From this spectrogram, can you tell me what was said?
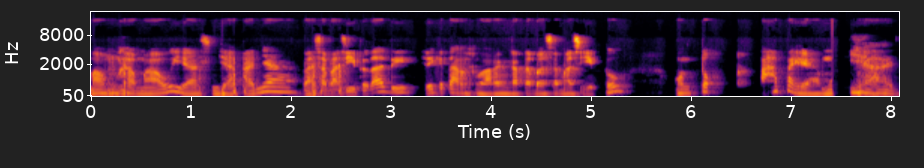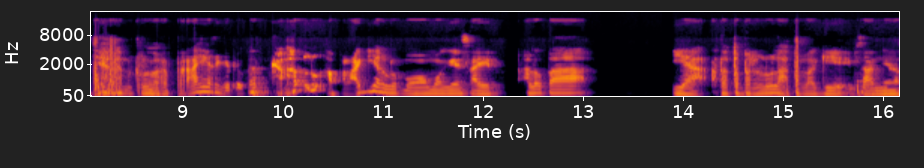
mau nggak mau ya senjatanya bahasa basi itu tadi. Jadi kita harus ngeluarin kata bahasa basi itu untuk apa ya Iya, jalan keluar terakhir gitu kan. Karena lu apalagi yang lu mau ngomongin Said. Halo Pak. Iya, atau temen lu lah, atau lagi misalnya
